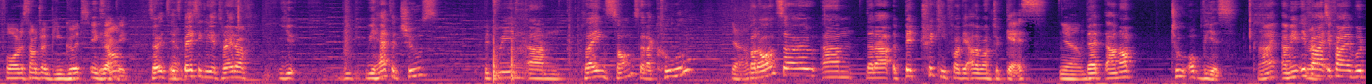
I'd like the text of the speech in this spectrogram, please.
for the soundtrack being good. you know? Exactly. So it's it's basically a trade-off. You we, we had to choose between um, playing songs that are cool, Yeah. but also um, that are a bit tricky for the other one to guess. yeah. That are not too obvious, right? I mean, if Right. I if I would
